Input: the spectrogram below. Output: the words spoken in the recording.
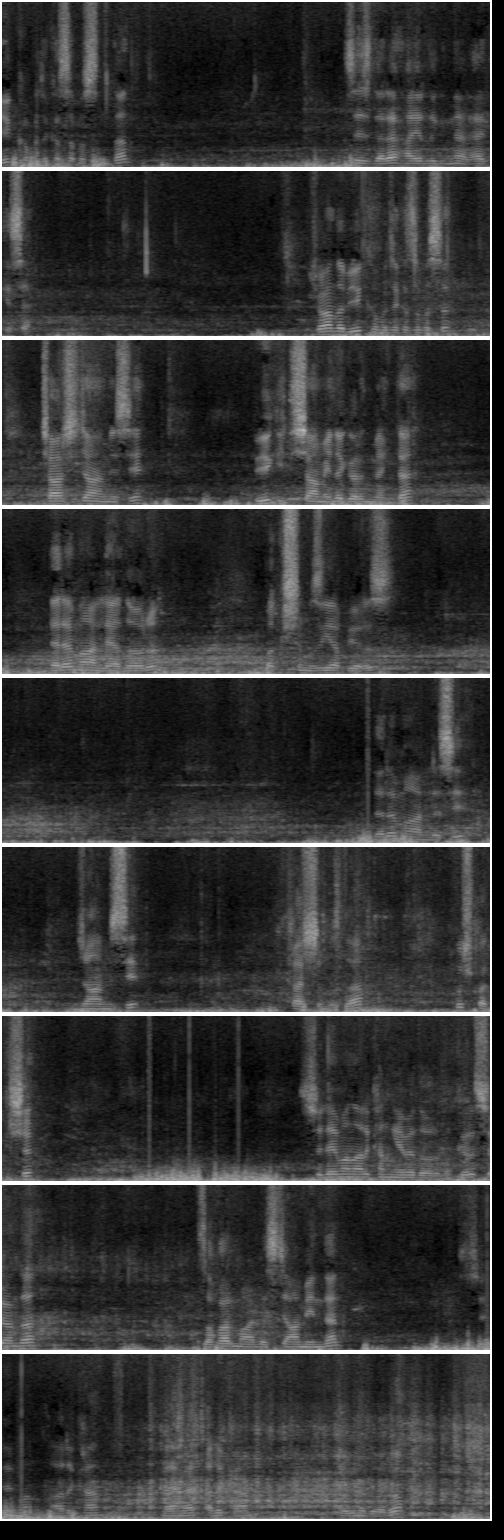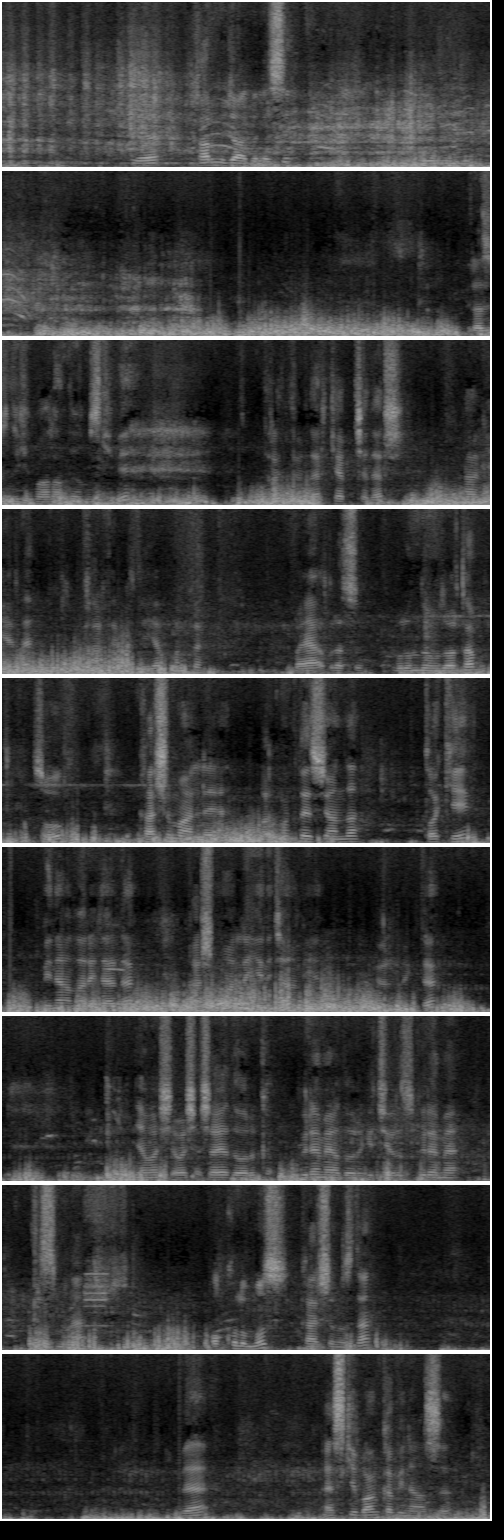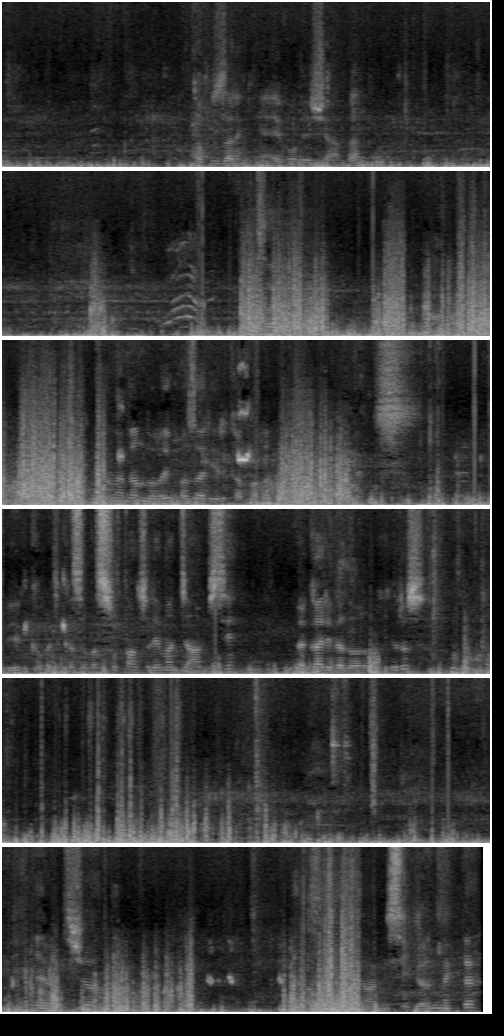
Büyük Kapıcı kasabasından sizlere hayırlı günler herkese. Şu anda Büyük Kapıcı kasabası Çarşı Camisi büyük ihtişamıyla görünmekte. Dere Mahalle'ye doğru bakışımızı yapıyoruz. Dere Mahallesi camisi karşımızda. Kuş bakışı. Süleyman Arıkan'ın eve doğru bakıyoruz. Şu anda Zafer Mahallesi Camii'nden Süleyman Arıkan, Mehmet Arıkan evine doğru ve kar mücadelesi Biraz önceki bağlandığımız gibi traktörler, kepçeler her Bayağı burası bulunduğumuz ortam soğuk. Karşı mahalleye bakmaktayız şu anda. Toki binalar ileride. Karşı mahalle yeni camiye görünmekte. Yavaş yavaş aşağıya doğru Güreme'ye doğru geçiyoruz. Güreme kısmına. Okulumuz karşımızda. Ve eski banka binası. Topuzların evi oluyor şu anda. Pazar yeri. Onlardan dolayı pazar yeri kapalı. Büyük Kapıcı kasabası Sultan Süleyman Camisi ve Garibe doğru bakıyoruz. Evet şu anda Pazar Camisi görünmekte.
